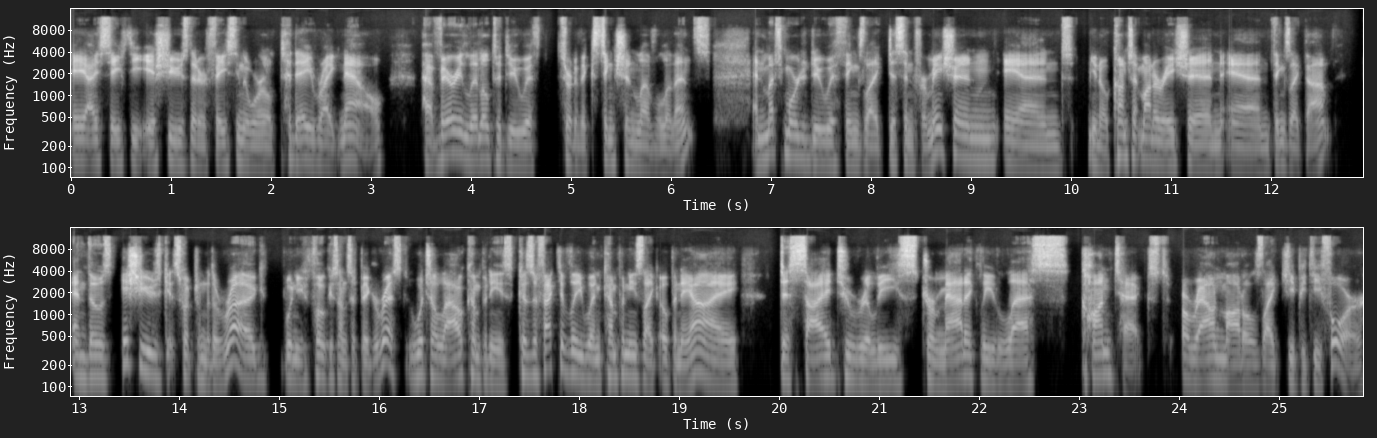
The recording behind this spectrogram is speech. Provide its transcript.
AI safety issues that are facing the world today, right now, have very little to do with sort of extinction level events and much more to do with things like disinformation and, you know, content moderation and things like that. And those issues get swept under the rug when you focus on such bigger risks, which allow companies, because effectively, when companies like OpenAI decide to release dramatically less context around models like GPT-4,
